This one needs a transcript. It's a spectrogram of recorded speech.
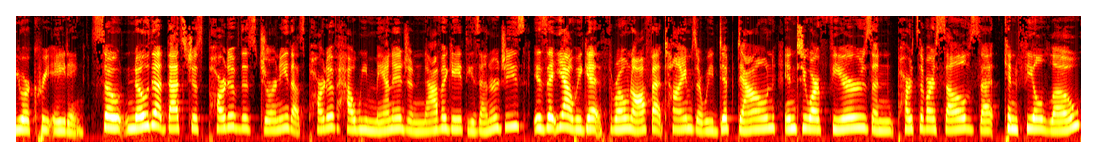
you're creating. So know that that's just part of this journey. That's part of how we manage and navigate these energies is that, yeah, we get thrown off at times or we dip down into our fears and parts of ourselves that can feel low,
